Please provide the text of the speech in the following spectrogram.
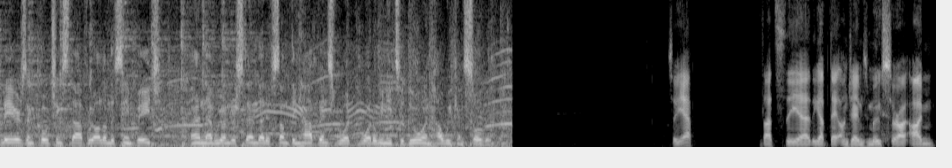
players and coaching staff we're all on the same page, and that we understand that if something happens, what what do we need to do and how we can solve it. So yeah, That's the uh, the update on James Musa. I, I'm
